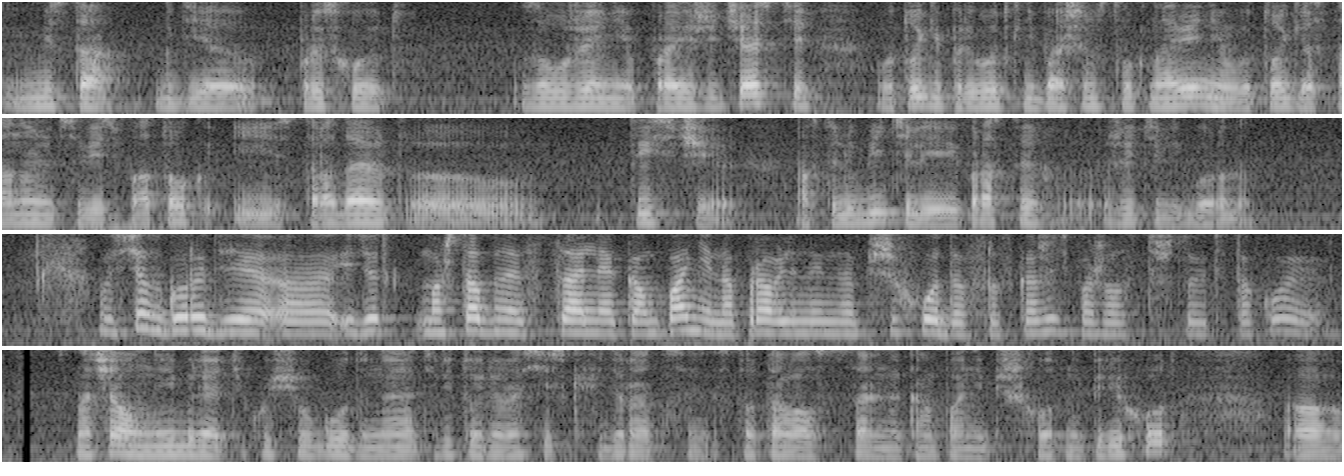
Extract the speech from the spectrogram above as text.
места, где происходит заужение проезжей части, в итоге приводят к небольшим столкновениям, в итоге останавливается весь поток и страдают э, тысячи автолюбителей и простых жителей города. Вот сейчас в городе э, идет масштабная социальная кампания, направленная на пешеходов. Расскажите, пожалуйста, что это такое? С начала ноября текущего года на территории Российской Федерации стартовала социальная кампания «Пешеходный переход». Э,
